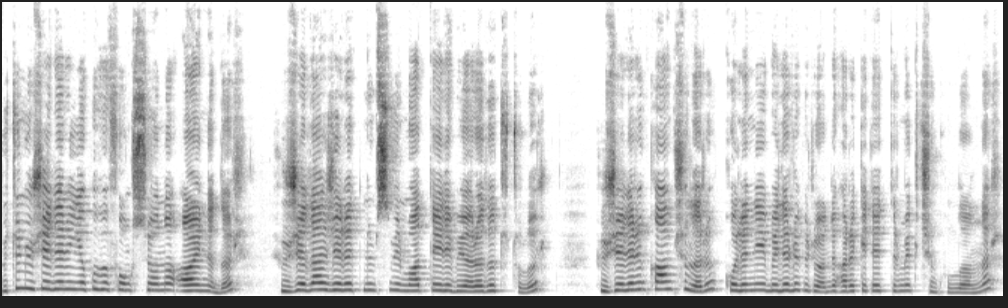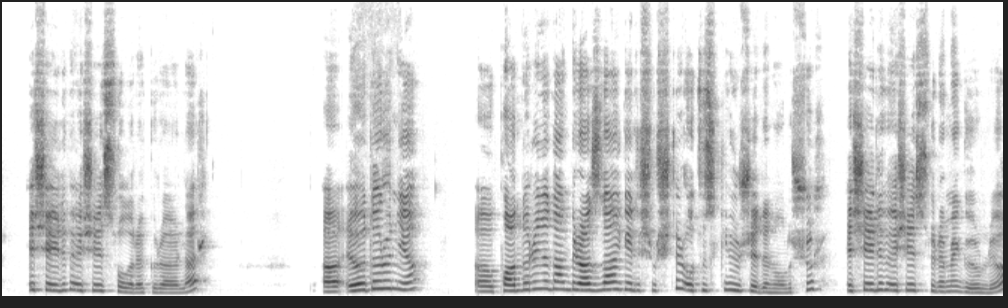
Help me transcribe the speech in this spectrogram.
Bütün hücrelerin yapı ve fonksiyonu aynıdır. Hücreler jelatinimsi bir maddeyle bir arada tutulur. Hücrelerin kamçıları koloniyi belirli bir yönde hareket ettirmek için kullanılır. Eşeyli ve eşeysiz olarak ürerler. Eudorinia Pandorina'dan biraz daha gelişmiştir. 32 hücreden oluşur. Eşeyli ve eşeysiz üreme görülüyor.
